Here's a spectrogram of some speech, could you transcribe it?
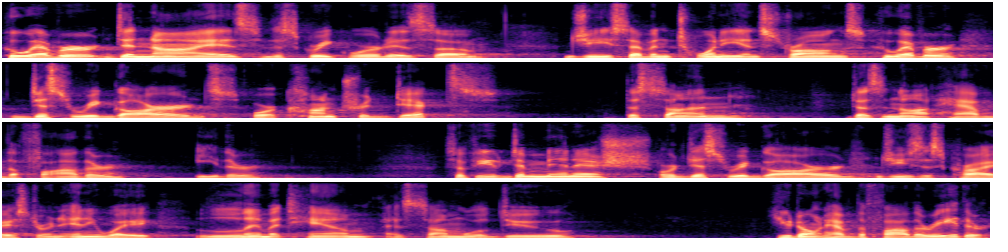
whoever denies, this Greek word is uh, G720 in Strong's, whoever disregards or contradicts the Son does not have the Father either. So if you diminish or disregard Jesus Christ or in any way limit him, as some will do, you don't have the Father either.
